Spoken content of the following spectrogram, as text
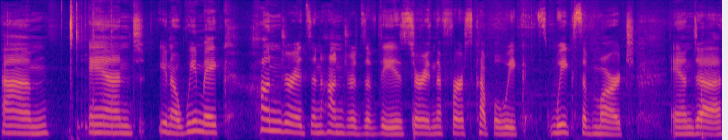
Um, and you know, we make hundreds and hundreds of these during the first couple weeks weeks of March. And uh,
